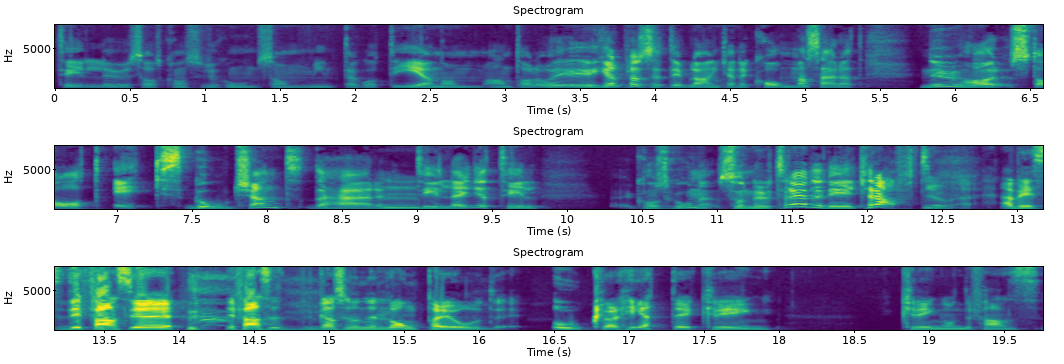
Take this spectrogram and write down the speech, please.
till USAs konstitution som inte har gått igenom antal. Och eh, helt plötsligt ibland kan det komma så här att nu har stat X godkänt det här Mm. tillägget till konstitutionen. Så nu träder det i kraft. Jo, ja, precis. Det fanns ju, det fanns ett, ganska under en lång period oklarheter kring, kring om det fanns,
